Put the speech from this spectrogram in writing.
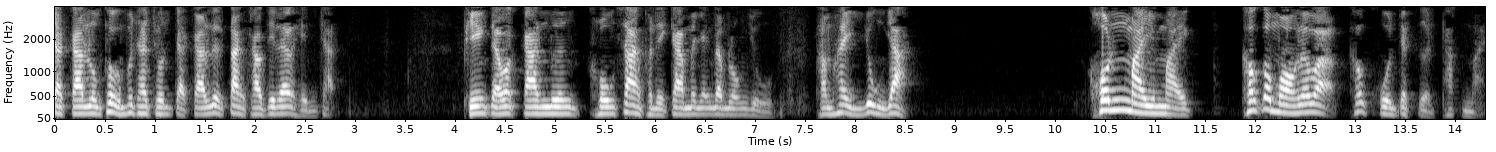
จากการลงโทษของประชาชนจากการเลือกตั้งคราวที่แล้วเห็นชัด เพียงแต่ว่าการเมืองโครงสร้างเผด็จการมันยังดำรงอยู่ทำให้ยุ่งยาก คนใหม่ๆเขาก็มองแล้วว่าเขาควรจะเกิดพรรคใหม่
